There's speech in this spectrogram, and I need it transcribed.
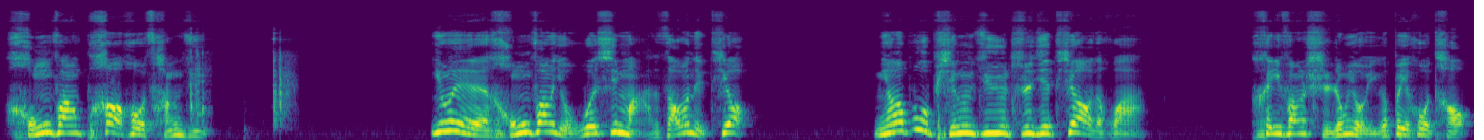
红方炮后藏车，因为红方有窝心马的，早晚得跳。你要不平车直接跳的话，黑方始终有一个背后掏，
